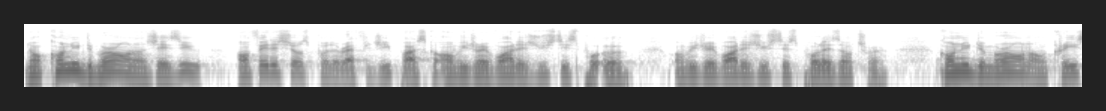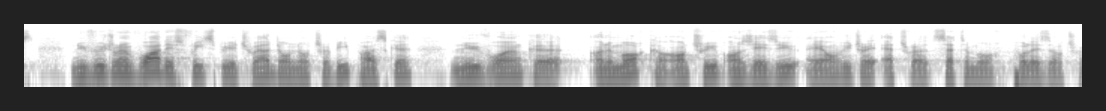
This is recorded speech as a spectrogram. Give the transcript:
Donc, quand nous demeurons en Jésus, on fait des choses pour les réfugiés parce qu'on voudrait voir de justice pour eux. On voudrait voir de justice pour les autres. Quand nous demeurons en Christ, nous voudrions voir des fruits spirituels dans notre vie parce que nous voyons qu'un amour qu'on trouve en Jésus et on voudrait être cet amour pour les autres.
